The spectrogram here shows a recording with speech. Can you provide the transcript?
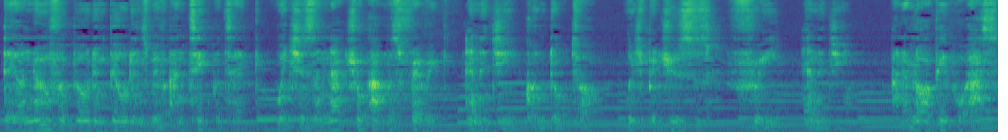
They are known for building buildings with Antiquitech, which is a natural atmospheric energy conductor which produces free energy. And a lot of people ask,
